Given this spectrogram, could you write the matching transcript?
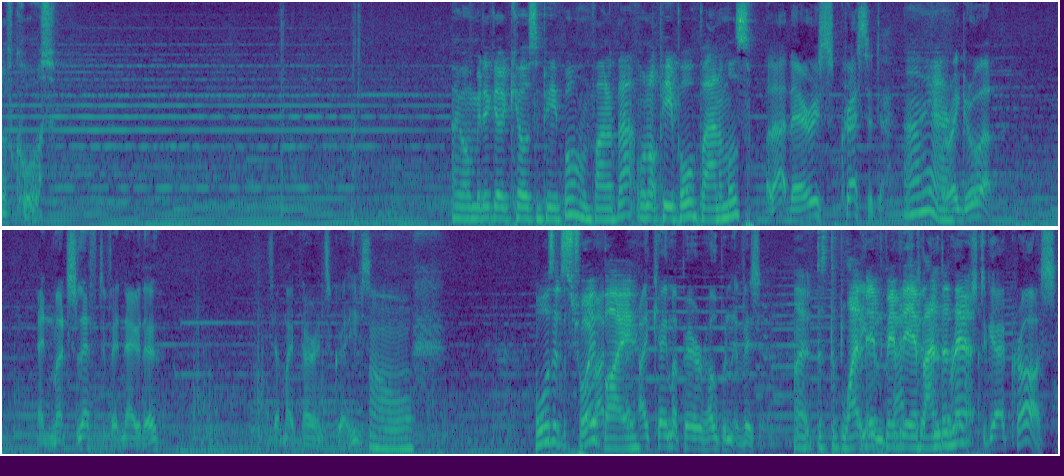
Of course. You want me to go kill some people? I'm fine with that. Well, not people, but animals. Well, that there is Cressida. Oh, yeah. Where I grew up. Ain't much left of it now, though. Except my parents' graves. Oh. What was it destroyed But by? I, I came up here hoping to visit. Like, just the blight? Maybe, Even maybe they patched up the it? to get across.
